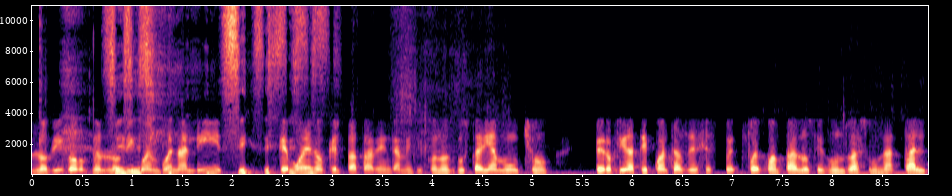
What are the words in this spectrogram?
lo digo, lo Sí, digo sí. en buena lid. Qué bueno que el Papa venga a México, nos gustaría mucho. Pero fíjate cuántas veces fue, Juan Pablo II a su natal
